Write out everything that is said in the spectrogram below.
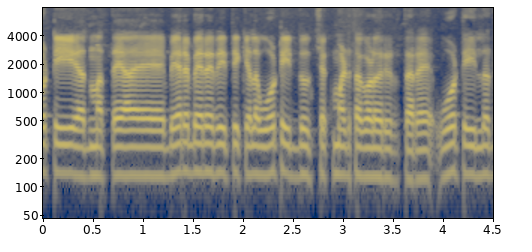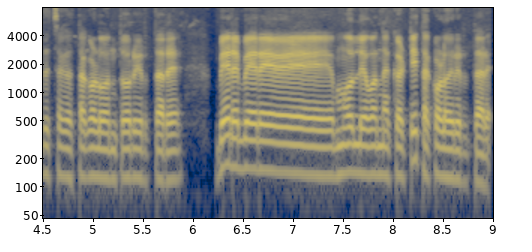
ಓಟಿ ಅದ್ ಮತ್ತೆ ಬೇರೆ ಬೇರೆ ರೀತಿ ಕೆಲ ಓಟಿ ಇದ್ದು ಚೆಕ್ ಮಾಡಿ ತಗೊಳ್ಳೋರು ಇರ್ತಾರೆ ಓಟಿ ಇಲ್ಲದೆ ಚ ತಗೊಳ್ಳುವಂಥವ್ರು ಇರ್ತಾರೆ. ಬೇರೆ ಬೇರೆ ಮೌಲ್ಯವನ್ನು ಕಟ್ಟಿ ತಗೊಳ್ಳೋರು ಇರ್ತಾರೆ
